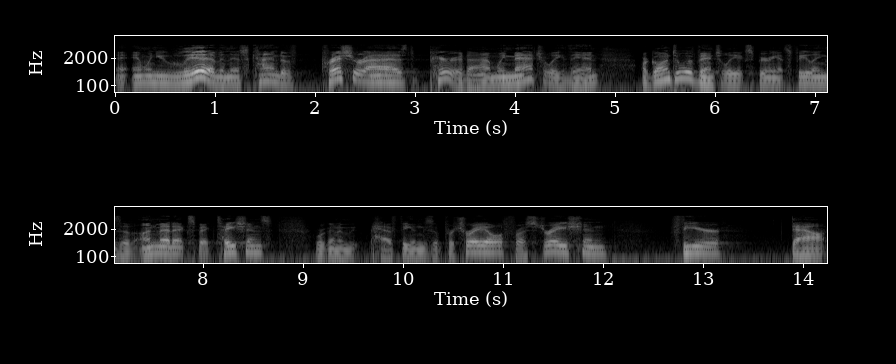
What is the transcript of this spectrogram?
And, and when you live in this kind of pressurized paradigm, we naturally then are going to eventually experience feelings of unmet expectations. We're going to have feelings of betrayal, frustration, fear, doubt,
